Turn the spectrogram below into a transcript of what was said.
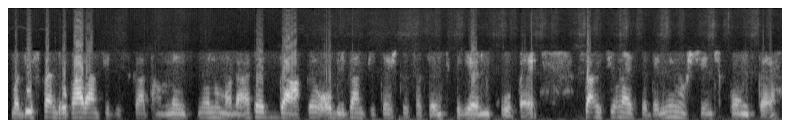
Motiv pentru care am fi discat amenzi nenumărate dacă obligam Piteștiul să se înscrie în cupe. Sancțiunea este de minus 5 puncte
